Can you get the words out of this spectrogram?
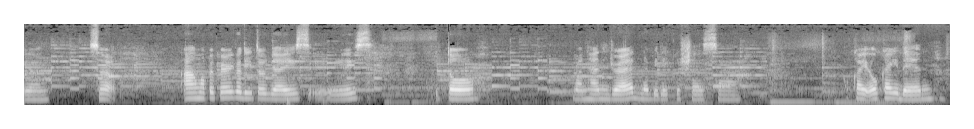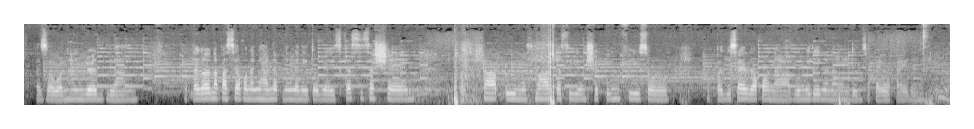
Yun. So, ang maprepare ko dito guys is ito 100. Nabili ko siya sa okay okay din. As 100 lang. Matagal na kasi ako naghanap ng ganito guys. Kasi sa Shen o sa Shopee, mas mahal kasi yung shipping fees. So, napag-decide ako na bumili na lang dun sa kayo okay din. Hmm.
